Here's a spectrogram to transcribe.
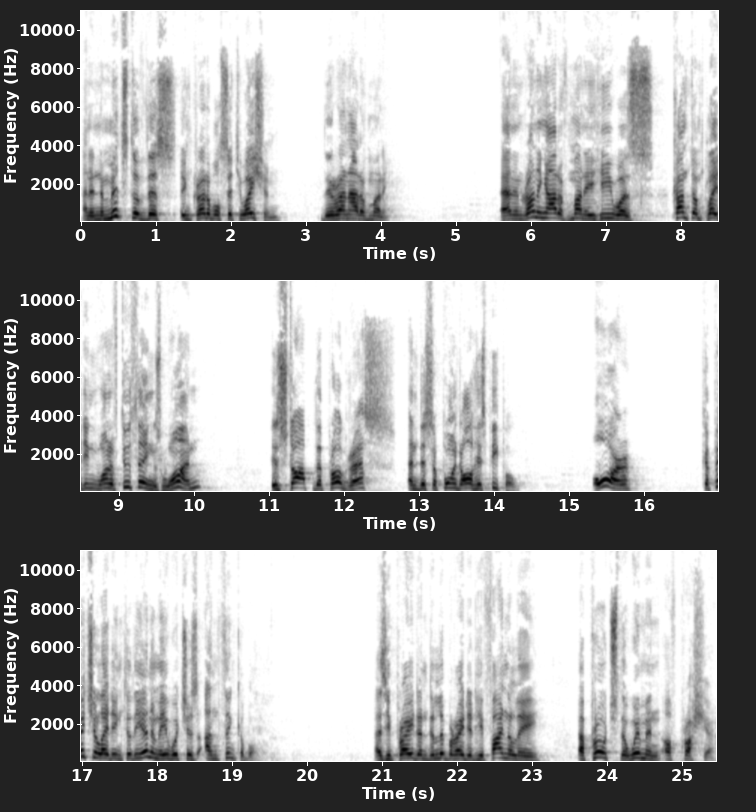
And in the midst of this incredible situation, they ran out of money. And in running out of money, he was contemplating one of two things. One is stop the progress and disappoint all his people, or capitulating to the enemy, which is unthinkable. As he prayed and deliberated, he finally approached the women of Prussia.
